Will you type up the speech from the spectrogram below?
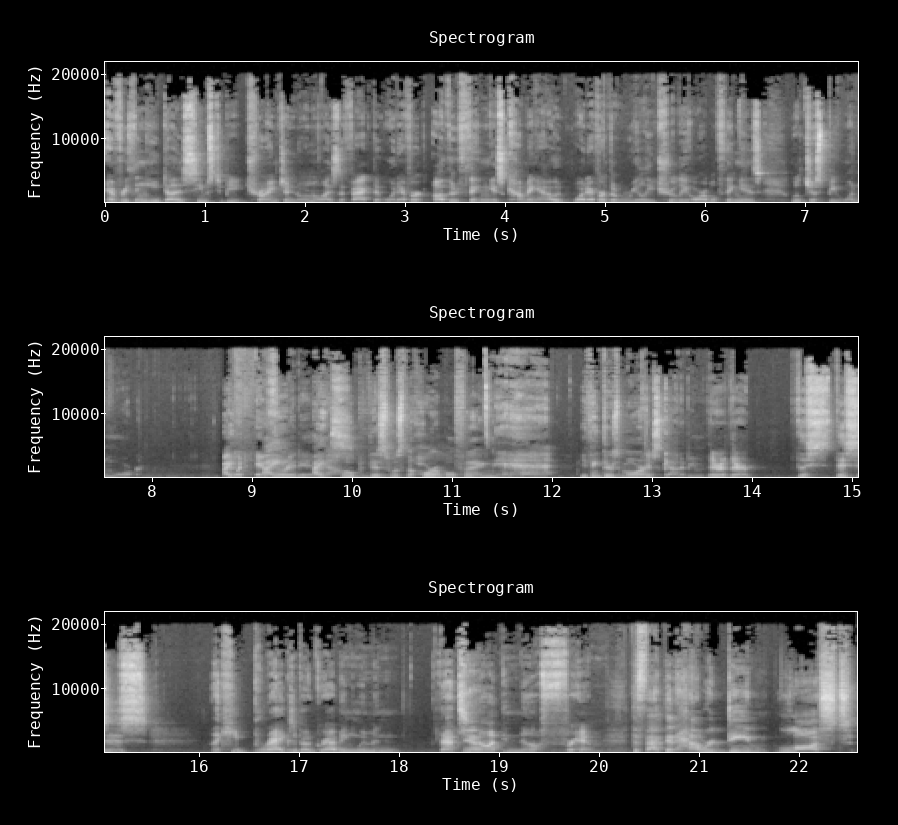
everything he does seems to be trying to normalize the fact that whatever other thing is coming out, whatever the really truly horrible thing is, will just be one more. I, whatever I, it is. I hope this was the horrible thing. Yeah. You think there's more? There's got to be there. There. This. This is like he brags about grabbing women. That's Yeah. not enough for him. the fact that Howard Dean lost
